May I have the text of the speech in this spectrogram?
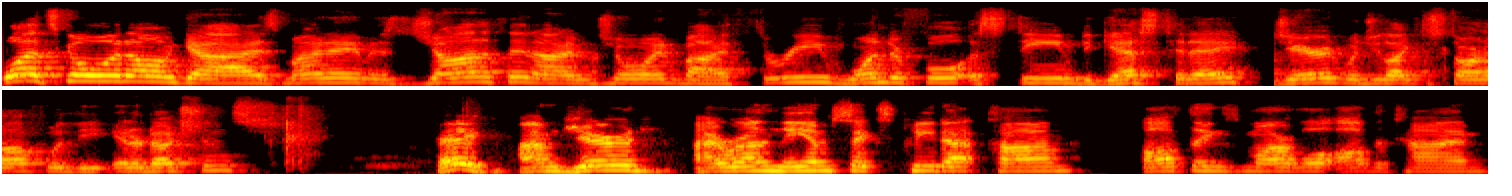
What's going on, guys? My name is Jonathan. I'm joined by three wonderful, esteemed guests today. Jarid, would you like to start off with the introductions? Hey, I'm Jarid. I run the M6P.com, all things Marvel, all the time.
